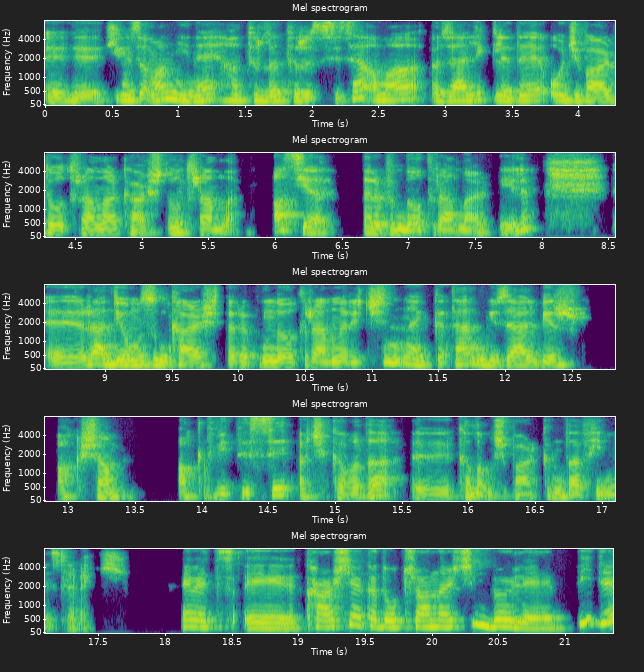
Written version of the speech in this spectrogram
E, kimi zaman yine hatırlatırız size ama özellikle de o civarda oturanlar, karşıda oturanlar, Asya tarafında oturanlar diyelim. E, radyomuzun karşı tarafında oturanlar için hakikaten güzel bir akşam aktivitesi açık havada e, Kalamış Parkı'nda film izlemek. Evet, e, Karşıyaka'da oturanlar için böyle. Bir de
